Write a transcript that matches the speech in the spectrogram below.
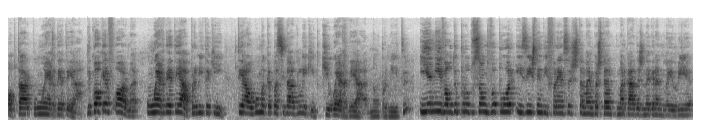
optar por um RDTA. De qualquer forma, um RDTA permite aqui ter alguma capacidade de líquido que o RDA não permite e a nível de produção de vapor existem diferenças também bastante marcadas na grande maioria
